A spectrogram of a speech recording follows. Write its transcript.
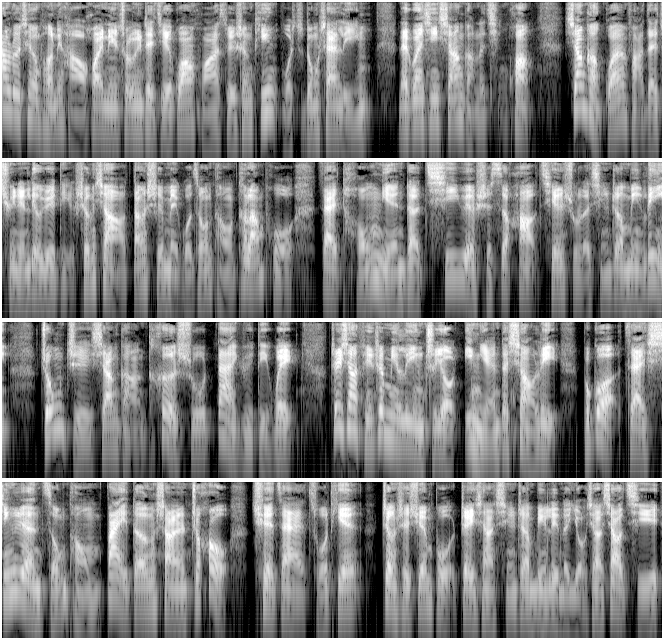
大陆的听众朋友，你好，欢迎您收听这节《光华随身听》，我是东山林，来关心香港的情况。香港国安法在去年六月底生效，当时美国总统特朗普在同年的七月十四号签署了行政命令，终止香港特殊待遇地位。这项行政命令只有一年的效力，不过在新任总统拜登上任之后，却在昨天正式宣布这项行政命令的有效效期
